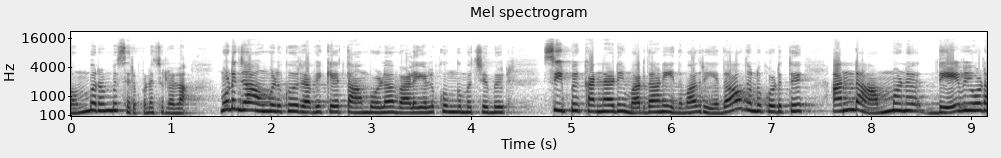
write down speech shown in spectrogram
ரொம்ப ரொம்ப சிறப்புன்னு சொல்லலாம். முடிஞ்சால் அவங்களுக்கு ரவிக்கை தாம்போலம் வளையல் குங்குமச்செம்பு சீப்பு கண்ணாடி மருதாணி இந்த மாதிரி ஏதாவது ஒன்று கொடுத்து அந்த அம்மனை தேவியோட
